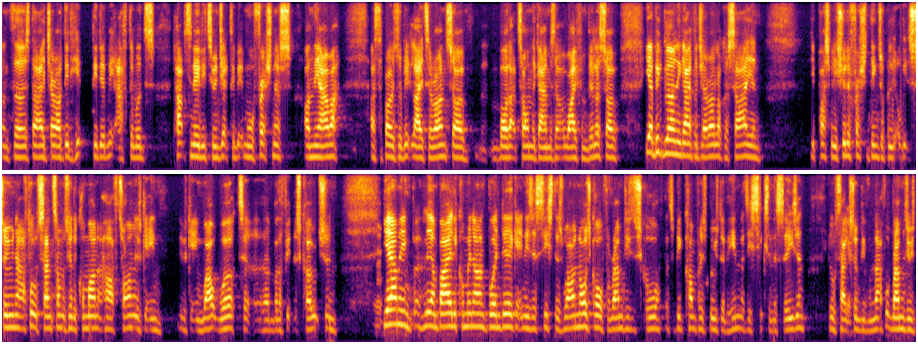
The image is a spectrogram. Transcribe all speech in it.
on Thursday. Gerrard did hit, did admit afterwards, perhaps he needed to inject a bit more freshness on the hour, I suppose, a bit later on. So by that time, the game was away from Villa. So yeah, big learning game for Gerrard, like I say, and you possibly should have freshened things up a little bit sooner. I thought Sanson was going to come on at half time. He was getting he was getting well worked uh, by the fitness coach. And yeah, I mean, Leon Bailey coming on, Buendia getting his assist as well. Nice goal for Ramsey to score. That's a big confidence boost for him. That's his sixth in the season. He'll take yeah. something from that. I thought Ramsey was,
